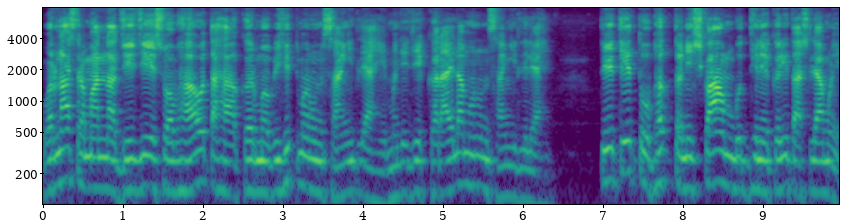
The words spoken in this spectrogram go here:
वर्णाश्रमांना जे जे स्वभावत कर्मविहित म्हणून सांगितले आहे म्हणजे जे करायला म्हणून सांगितलेले आहे ते ते तो भक्त निष्काम बुद्धीने करीत असल्यामुळे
